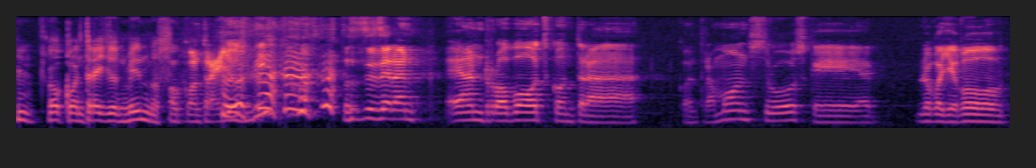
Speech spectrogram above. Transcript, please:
O contra ellos mismos. O contra ellos mismos. Entonces eran, eran robots contra contra monstruos, que luego llegó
